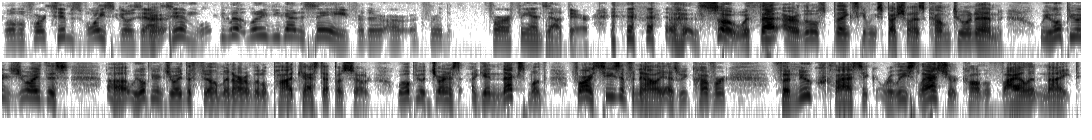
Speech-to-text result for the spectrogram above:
Well, before Tim's voice goes Uh, out, Tim, what, what, what have you got to say for the for the for our fans out there? so with that, our little Thanksgiving special has come to an end. We hope you enjoyed this. Uh, we hope you enjoyed the film and our little podcast episode. We hope you'll join us again next month for our season finale as we cover the new classic released last year called The Violent Night.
